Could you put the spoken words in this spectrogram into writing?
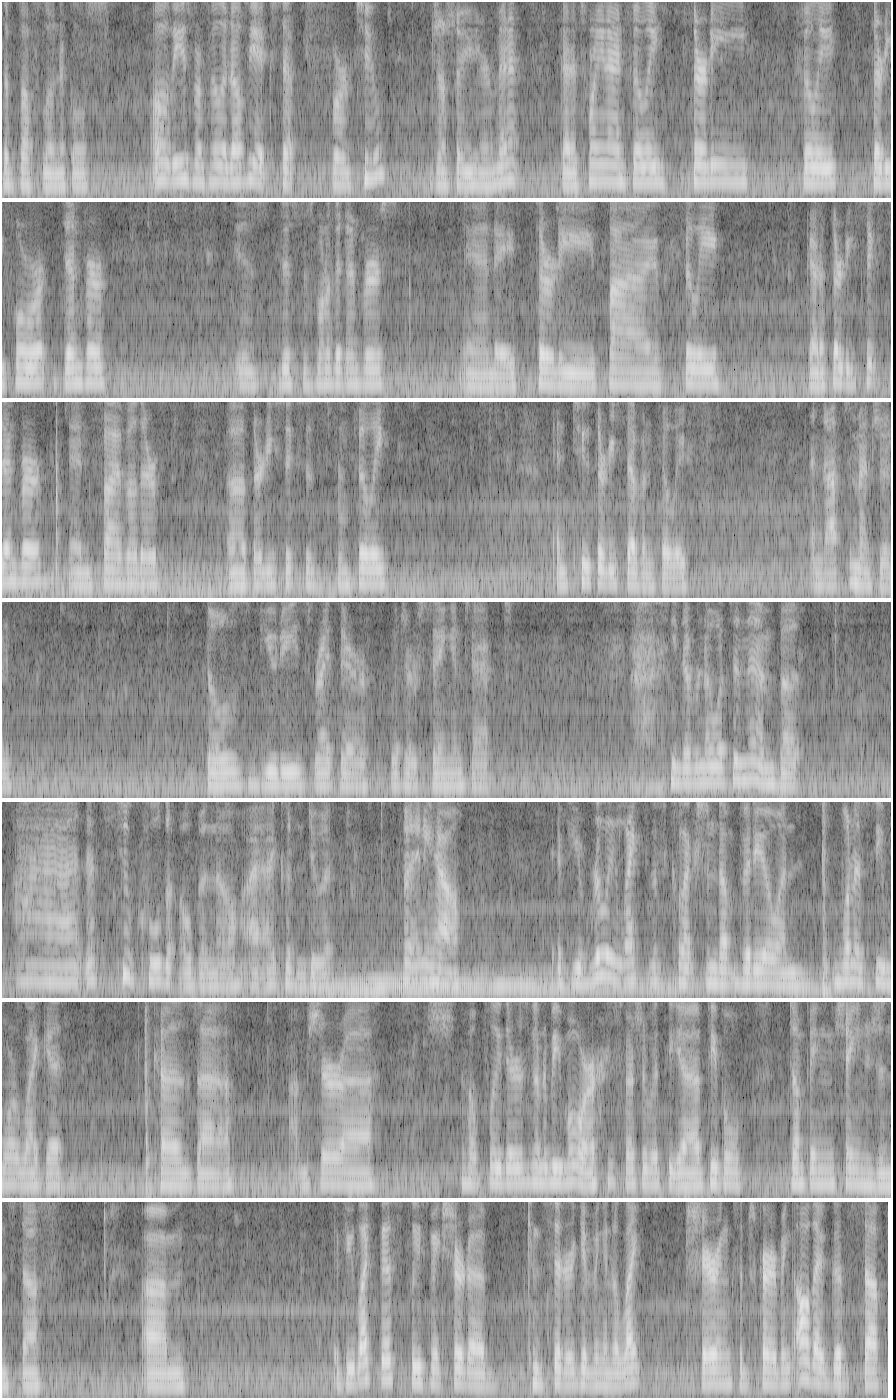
the Buffalo Nickels. All of these were Philadelphia except for two, which I'll show you here in a minute. Got a 29 Philly, 30 Philly, 34 Denver. Is this is one of the Denvers, and a 35 Philly. Got a 36 Denver and five other uh, 36s from Philly, and two 37 Phillies. And not to mention those beauties right there, which are staying intact. You never know what's in them, but uh, that's too cool to open though. I, I couldn't do it. But anyhow, if you really liked this collection dump video and want to see more like it, because uh, I'm sure uh, hopefully there's going to be more, especially with the uh, people dumping change and stuff. Um, if you like this, please make sure to consider giving it a like, sharing, subscribing, all that good stuff.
